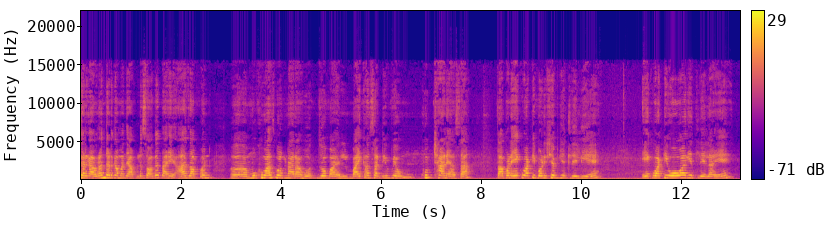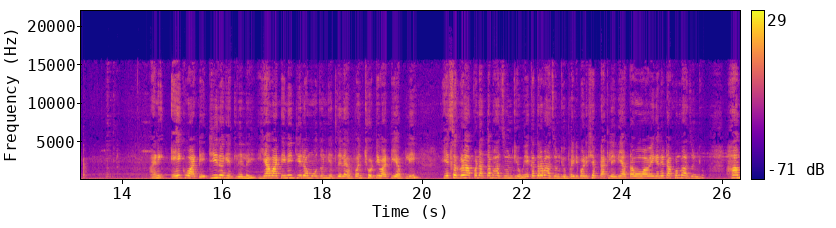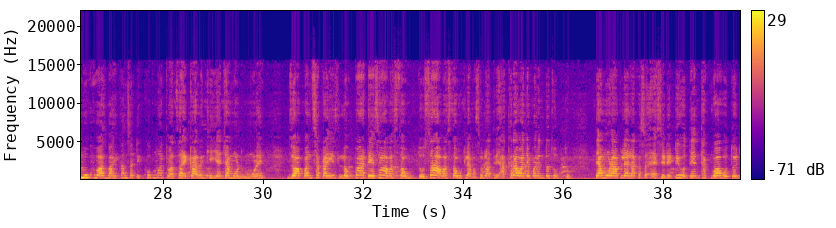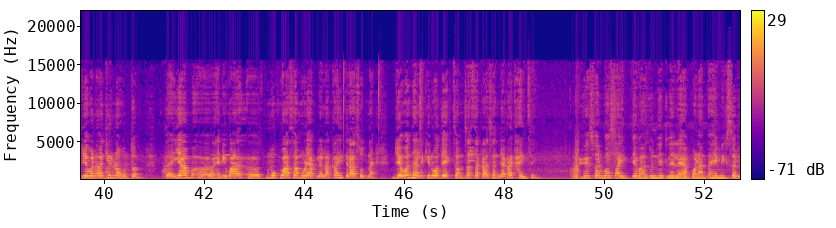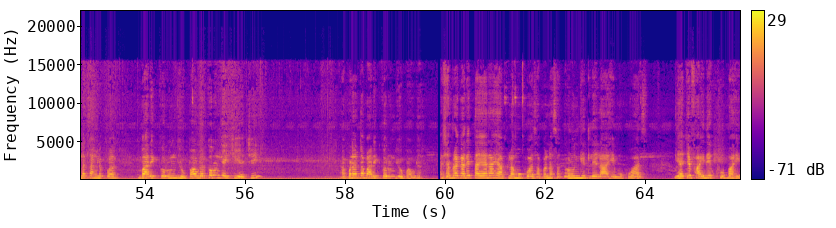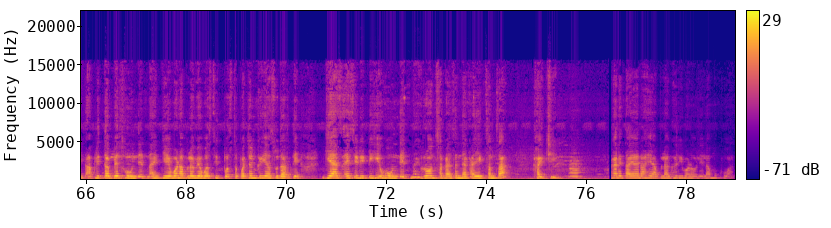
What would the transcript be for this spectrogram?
नमस्कार गावरान तडकामध्ये आपलं स्वागत आहे. आज आपण मुखवास बघणार आहोत जो बाय बायकांसाठी व्यव- खूप छान आहे असा. तर आपण एक वाटी बडीशेप घेतलेली आहे. एक वाटी ओवा घेतलेला आहे. आणि एक वाटी जिरं घेतलेलं आहे. ह्या वाटीने जिरं मोजून घेतलेलं आहे आपण. छोटी वाटी आपली. हे सगळं आपण आता भाजून घेऊ एकत्र भाजून घेऊ. पहिली बडीशेप टाकलेली आता ओवा वगैरे टाकून भाजून घेऊ. हा मुखवास बायकांसाठी खूप महत्त्वाचा आहे कारण की याच्यामुळे जो आपण सकाळी लव पहाटे सहा वाजता उठतो सहा वाजता उठल्यापासून रात्री अकरा वाजेपर्यंत झोपतो. त्यामुळे आपल्याला कसं ऍसिडिटी होते थकवा होतो जेवण अजीर्ण होतं. तर या ह्यानी वा मुखवासामुळे आपल्याला काही त्रास होत नाही. जेवण झालं की रोज एक चमचा सकाळ संध्याकाळ खायचं आहे हे सर्व साहित्य भाजून घेतलेलं आहे. आपण आता हे मिक्सरला चांगलं प बारीक करून घेऊ. पावडर करून घ्यायची याची. आपण आता बारीक करून घेऊ पावडर. अशा प्रकारे तयार आहे आपला मुखवास. आपण असा तळून घेतलेला आहे मुखवास. याचे फायदे खूप आहेत. आपली तब्येत होऊन देत नाही. जेवण आपलं व्यवस्थित पचतं. पचनक्रिया सुधारते. गॅस ऍसिडिटी ही होऊन देत नाही. रोज सकाळ संध्याकाळी एक चमचा खायची. प्रकारे तयार आहे आपला घरी बनवलेला मुखवास.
